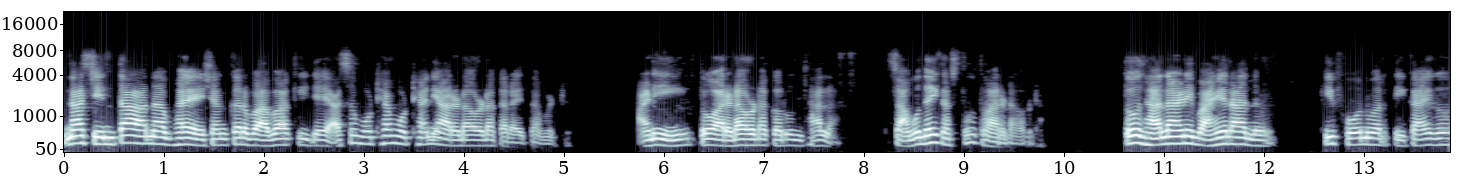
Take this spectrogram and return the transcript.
ना चिंता ना भय शंकर बाबा की जय असं मोठ्या मोठ्याने आरडाओरडा करायचा म्हटलं. आणि तो आरडाओरडा करून झाला. सामुदायिक असतो तो आरडाओरडा. तो झाला आणि बाहेर आलं की फोनवरती. काय ग?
